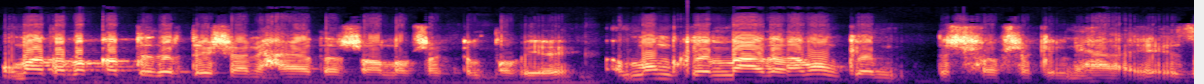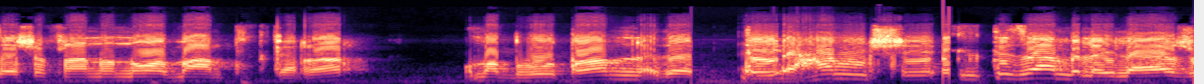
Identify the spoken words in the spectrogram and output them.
وما تبقى بتقدر تعيش يعني حياتها إن شاء الله بشكل طبيعي. ممكن بعدها ممكن تشفى بشكل نهائي. إذا شفنا إنه النوب ما عم تتكرر بنقدر أي أهم شيء الالتزام بالعلاج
